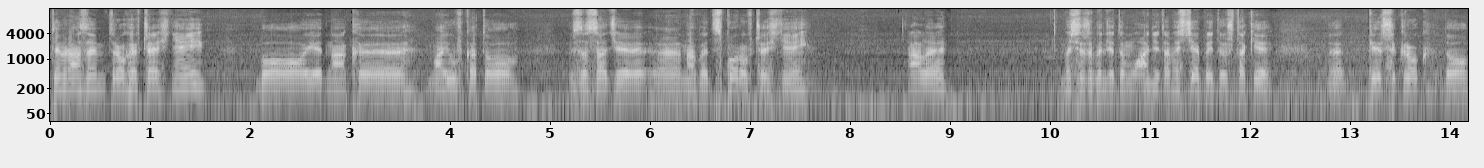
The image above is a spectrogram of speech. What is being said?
Tym razem trochę wcześniej, bo jednak e, majówka to w zasadzie e, nawet sporo wcześniej, ale myślę, że będzie temu ładnie. Tam jest cieplej, to już takie e, pierwszy krok do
